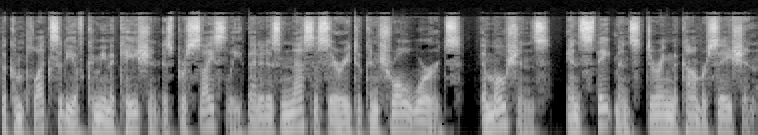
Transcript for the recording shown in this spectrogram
the complexity of communication is precisely that it is necessary to control words, emotions, and statements during the conversation.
